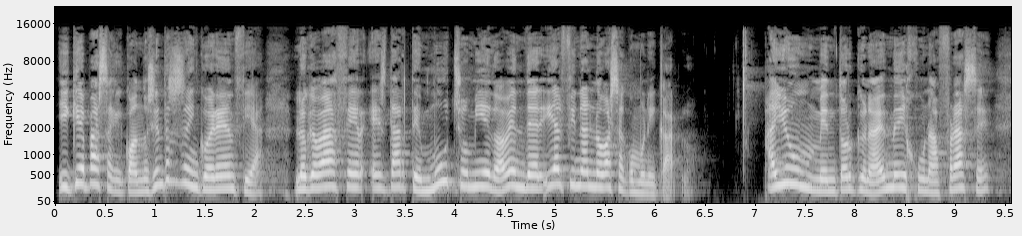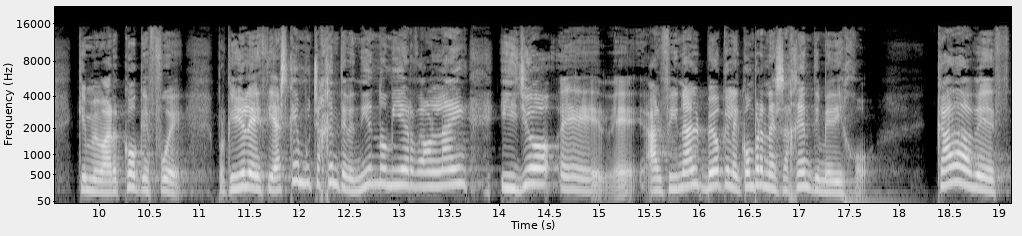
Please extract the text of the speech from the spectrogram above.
¿Y qué pasa? Que cuando sientes esa incoherencia, lo que va a hacer es darte mucho miedo a vender y al final no vas a comunicarlo. Hay un mentor que una vez me dijo una frase que me marcó que fue, porque yo le decía, es que hay mucha gente vendiendo mierda online y yo eh, eh, al final veo que le compran a esa gente y me dijo, cada vez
